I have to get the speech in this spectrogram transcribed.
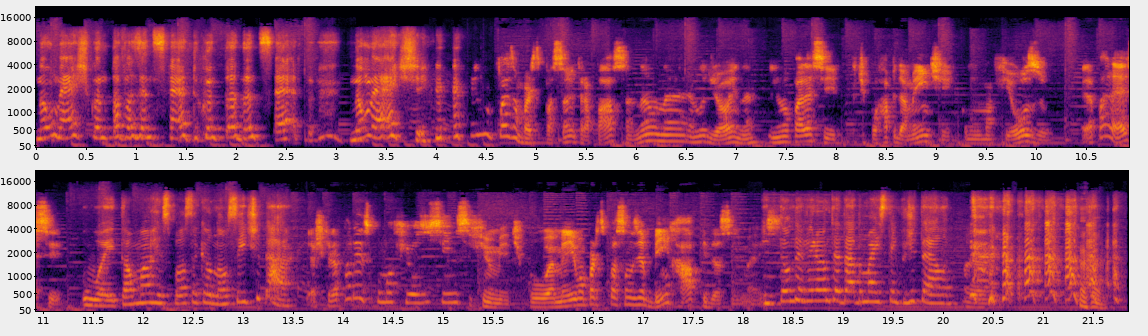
Não mexe quando tá fazendo certo, quando tá dando certo. Não mexe. Ele não faz uma participação e trapaça? Não, né? É no Joy, né? Ele não aparece, tipo, rapidamente, como um mafioso. Ele aparece. Ué, tá uma resposta que eu não sei te dar. Eu acho que ele aparece como mafioso sim nesse filme. Tipo, é meio uma participaçãozinha bem rápida, assim, mas. Então deveriam ter dado mais tempo de tela. É.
